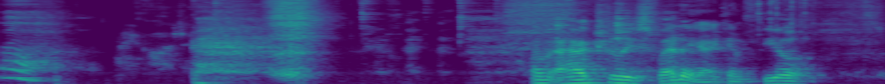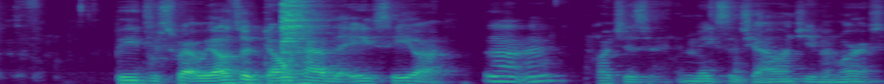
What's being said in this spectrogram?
Oh, my god. I'm actually sweating. I can feel beads of sweat. We also don't have the AC on, mm-mm. which is it makes the challenge even worse.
